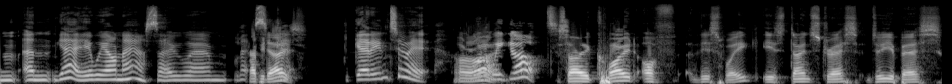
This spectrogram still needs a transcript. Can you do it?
did. um, and yeah, here we are now. So um, let's Happy days. Get, into it. All what right. have we got? So, quote of this week is "Don't stress, do your best,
